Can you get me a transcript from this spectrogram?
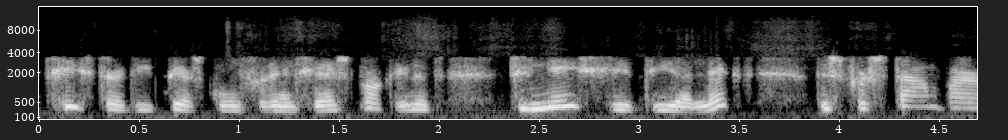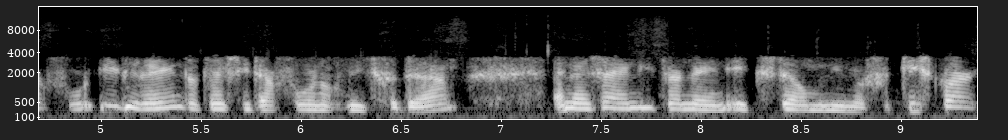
Gisteren die persconferentie. Hij sprak in het Tunesische dialect, dus verstaanbaar voor iedereen. Dat heeft hij daarvoor nog niet gedaan. En hij zei niet alleen ik stel me niet meer verkiesbaar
